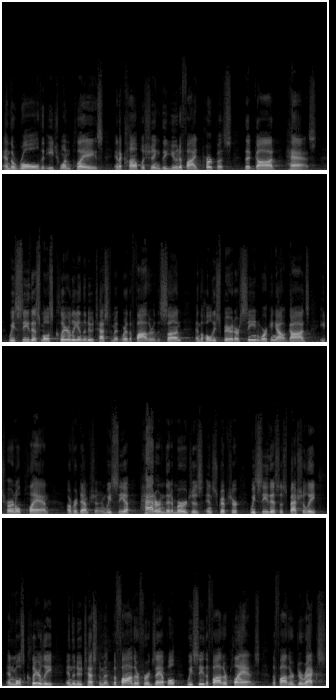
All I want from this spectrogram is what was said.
and the role that each one plays in accomplishing the unified purpose that God has. We see this most clearly in the New Testament, where the Father, the Son, and the Holy Spirit are seen working out God's eternal plan of redemption. And we see a pattern that emerges in Scripture. We see this especially and most clearly in the New Testament. The Father, for example, we see the Father plans, the Father directs,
